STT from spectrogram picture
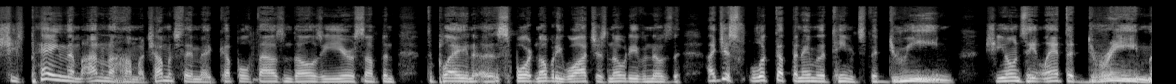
she's paying them, I don't know how much, how much they make, a couple thousand dollars a year or something to play in a sport nobody watches, nobody even knows. The, I just looked up the name of the team. It's the Dream. She owns the Atlanta Dream.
